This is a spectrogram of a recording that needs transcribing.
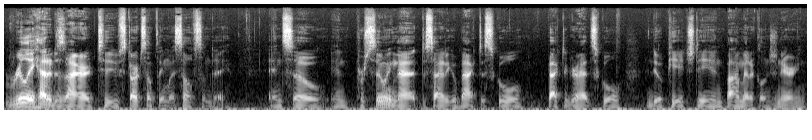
really had a desire to start something myself someday. And so in pursuing that, decided to go back to school, back to grad school and do a PhD in biomedical engineering.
